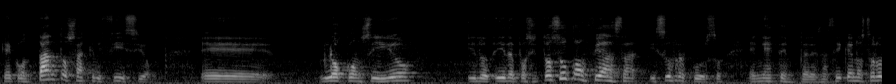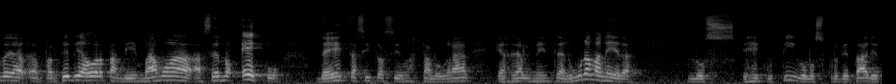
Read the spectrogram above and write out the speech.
que con tanto sacrificio eh, lo consiguió y, lo, y, depositó su confianza y sus recursos en esta empresa. Así que nosotros de, a partir de ahora también vamos a hacernos eco de esta situación hasta lograr que realmente de alguna manera los ejecutivos, los propietarios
